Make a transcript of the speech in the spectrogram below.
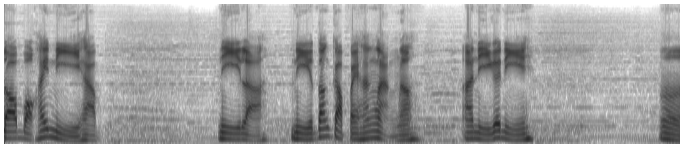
ดอมบอกให้หนีครับ หนีเหรอ หนีต้องกลับไปข้างหลังเนาะอะหนีก็หนีเออ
